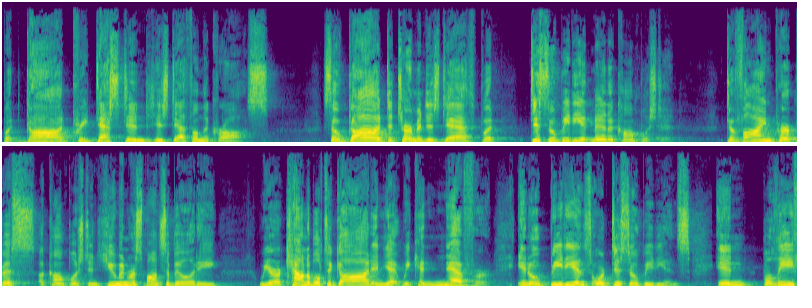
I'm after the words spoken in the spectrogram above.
but God predestined his death on the cross. So God determined his death, but disobedient men accomplished it. Divine purpose accomplished in human responsibility. We are accountable to God, and yet we can never, in obedience or disobedience, in belief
